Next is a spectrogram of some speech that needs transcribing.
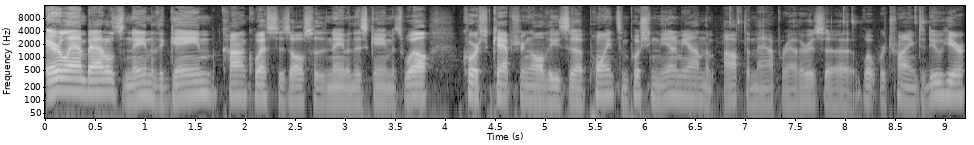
Airland Battles the name of the game. Conquest is also the name of this game as well. Of course, capturing all these uh, points and pushing the enemy on the off the map rather is uh, what we're trying to do here.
